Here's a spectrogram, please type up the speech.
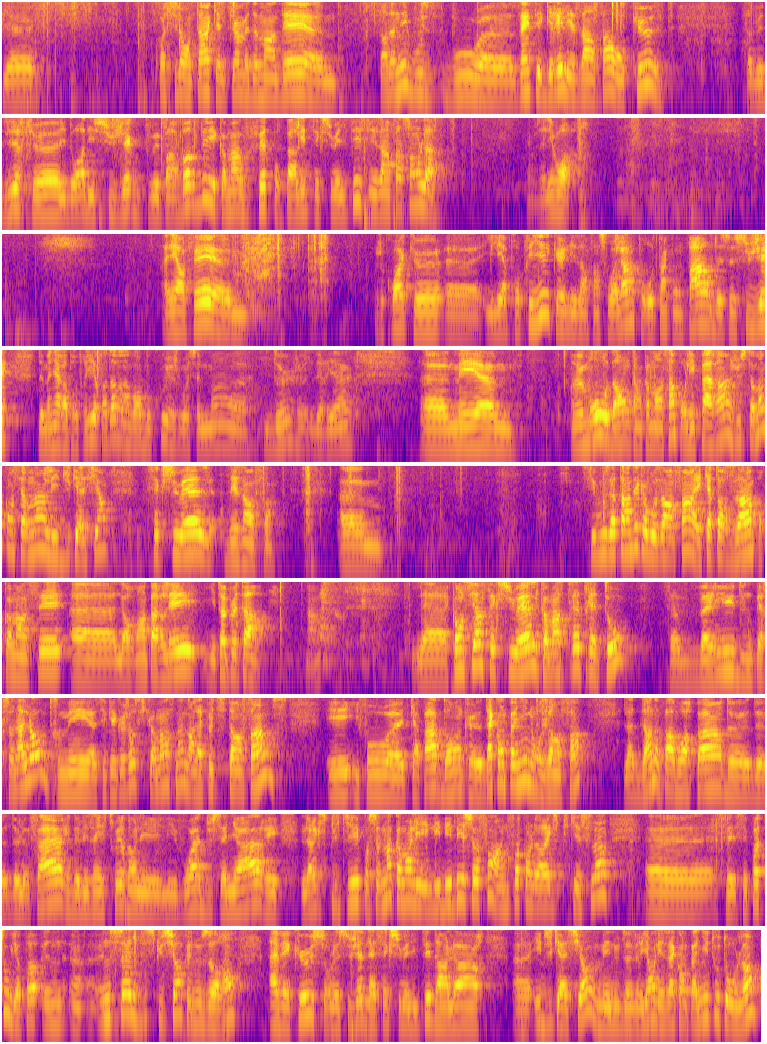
Il y a pas si longtemps, quelqu'un me demandait, euh, étant donné que vous, vous euh, intégrez les enfants au culte, ça veut dire qu'il doit y avoir des sujets que vous ne pouvez pas aborder. Comment vous faites pour parler de sexualité si les enfants sont là? Vous allez voir. Et en fait, euh, je crois qu'il euh, est approprié que les enfants soient là, pour autant qu'on parle de ce sujet de manière appropriée. Il n'y a pas d'en avoir beaucoup, je vois seulement euh, deux derrière. mais un mot, donc, en commençant pour les parents, justement concernant l'éducation sexuelle des enfants. Si vous attendez que vos enfants aient 14 ans pour commencer à leur en parler, il est un peu tard. Hein. La conscience sexuelle commence très très tôt. Ça varie d'une personne à l'autre, mais c'est quelque chose qui commence même dans la petite enfance. Et il faut être capable donc d'accompagner nos enfants là-dedans, ne pas avoir peur de, le faire et de les instruire dans les, voies du Seigneur et leur expliquer pas seulement comment les, bébés se font. Une fois qu'on leur a expliqué cela, euh, c'est pas tout. Il n'y a pas une, seule discussion que nous aurons avec eux sur le sujet de la sexualité dans leur euh, éducation, mais nous devrions les accompagner tout au long,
